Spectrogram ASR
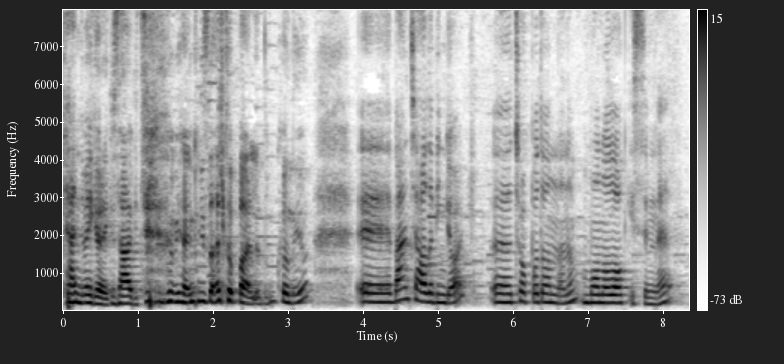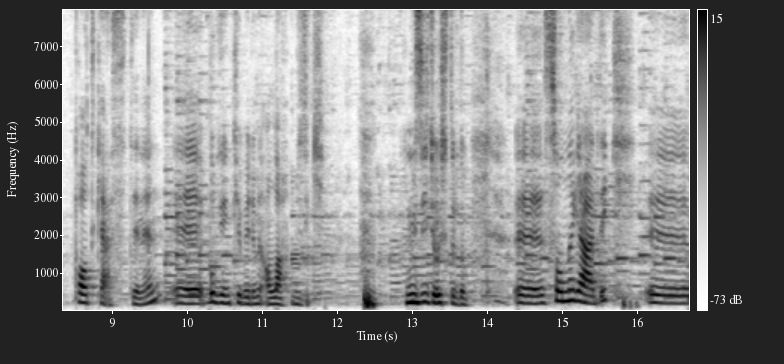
Kendime göre güzel bitirdim. Yani güzel toparladım konuyu. Ee, ben Çağla Bingöl. Ee, Tropodonna'nın Monolog isimli podcastinin e, bugünkü bölümün Allah müzik. Müziği coşturdum. Ee, sonuna geldik. Ee,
